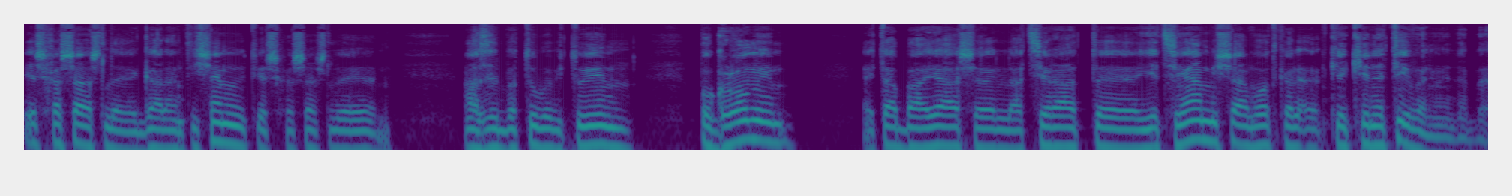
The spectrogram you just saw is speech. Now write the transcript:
יש חשש לגל אנטישמיות, יש חשש ל... אז התבטאו בביטויים פוגרומים, הייתה בעיה של עצירת אה, יציאה משם, ועוד כנתיב אני מדבר.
